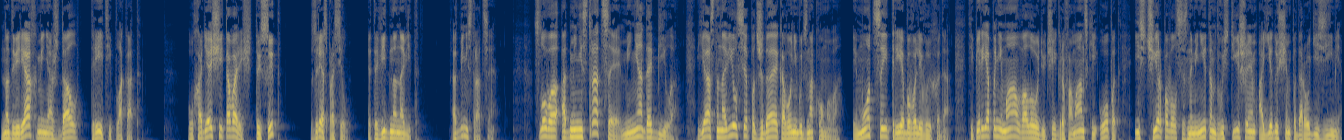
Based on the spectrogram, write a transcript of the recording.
На дверях меня ждал третий плакат. «Уходящий товарищ, ты сыт?» Зря спросил. Это видно на вид. Администрация. Слово «администрация» меня добило. Я остановился, поджидая кого-нибудь знакомого. Эмоции требовали выхода. Теперь я понимал Володю, чей графоманский опыт исчерпывался знаменитым двустишием о едущем по дороге зиме.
